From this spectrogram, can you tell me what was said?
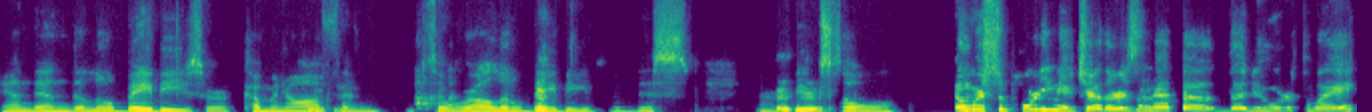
and then the little babies are coming off, mm-hmm. and so we're all little babies of this Mhm. big soul. And we're supporting each other. Isn't that the, the New Earth way?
